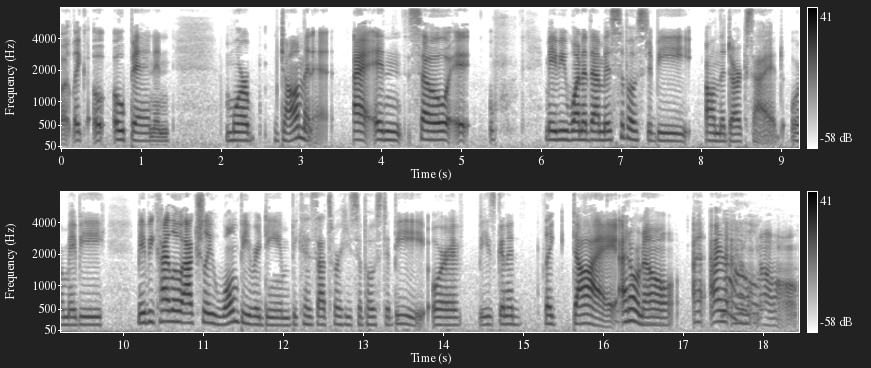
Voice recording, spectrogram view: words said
uh, like o- open and more dominant. I, and so it maybe one of them is supposed to be on the dark side or maybe maybe Kylo actually won't be redeemed because that's where he's supposed to be or if he's going to like die. I don't know. I, I, I don't know.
